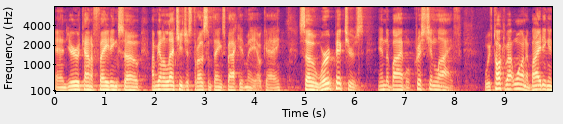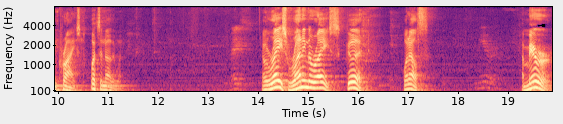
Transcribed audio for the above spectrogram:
and you're kind of fading, so I'm going to let you just throw some things back at me, okay? So, word pictures in the Bible, Christian life. We've talked about one, abiding in Christ. What's another one? Race. A race, running the race. Good. What else? Mirror. A mirror.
